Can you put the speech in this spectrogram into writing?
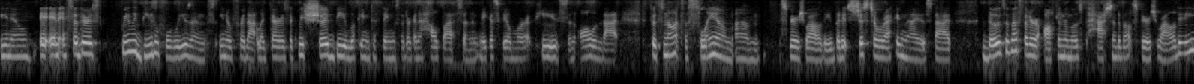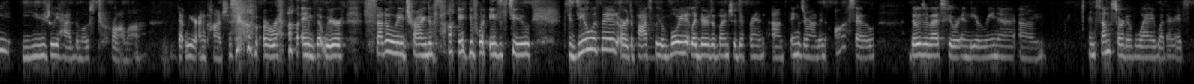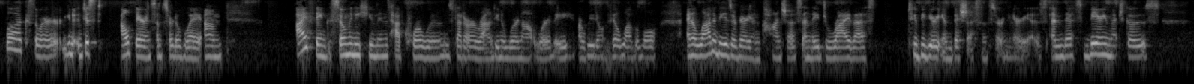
You know, and, and so there's really beautiful reasons, you know, for that. Like there's like we should be looking to things that are going to help us and make us feel more at peace and all of that. So it's not to slam um, spirituality, but it's just to recognize that those of us that are often the most passionate about spirituality usually have the most trauma that we are unconscious of around and that we're subtly trying to find ways to to deal with it or to possibly avoid it. Like there's a bunch of different um, things around. And also those of us who are in the arena um, in some sort of way whether it's books or you know just out there in some sort of way um, I think so many humans have core wounds that are around, you know, we're not worthy or we don't feel lovable. And a lot of these are very unconscious and they drive us to be very ambitious in certain areas. And this very much goes,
